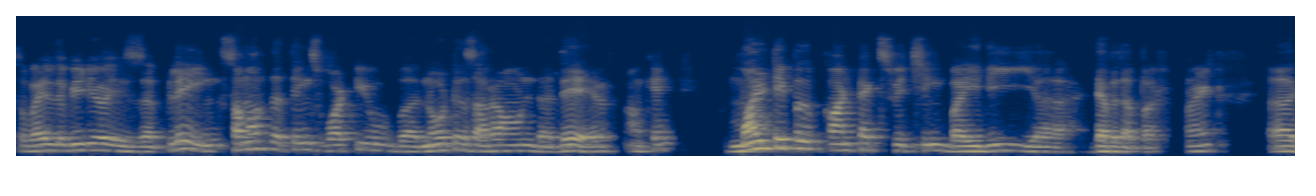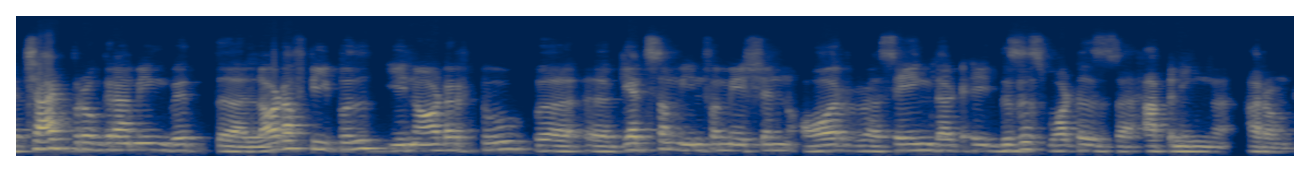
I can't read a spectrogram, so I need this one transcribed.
So while the video is uh, playing, some of the things what you uh, notice around there, okay, multiple context switching by the uh, developer, right? Uh, chat programming with a lot of people in order to uh, uh, get some information or uh, saying that, hey, this is what is uh, happening around.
